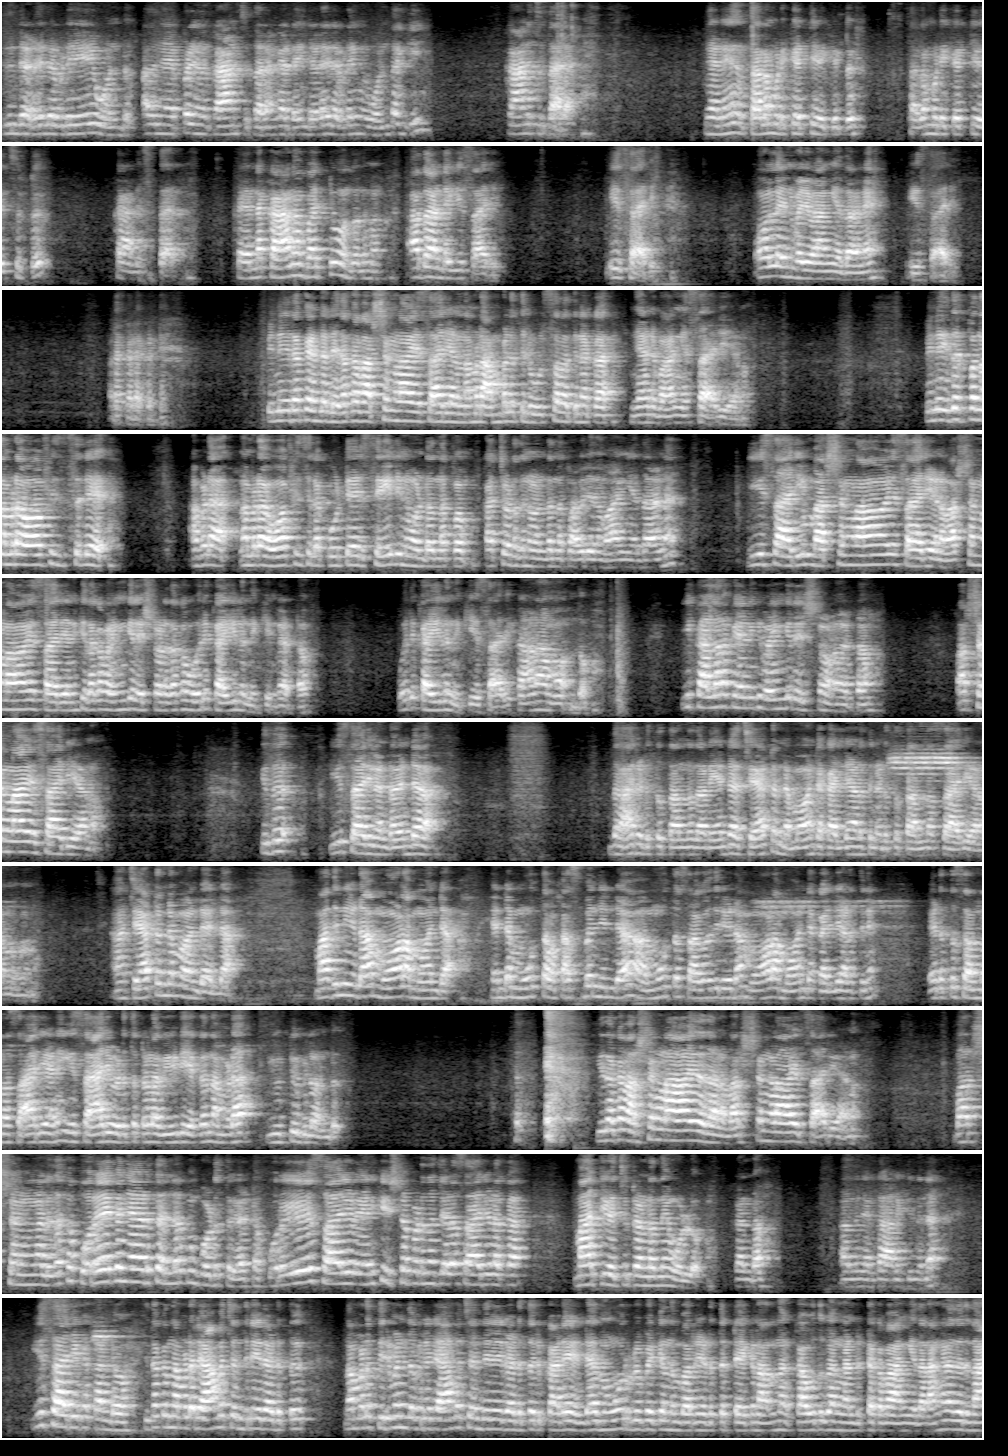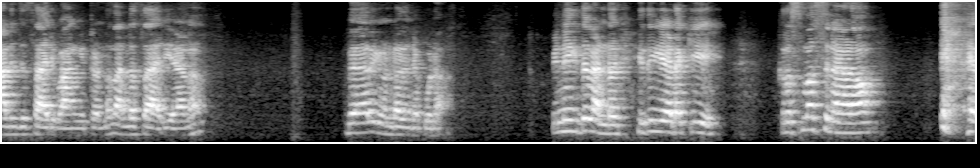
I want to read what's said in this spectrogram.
ഇതിന്റെ ഇടയിൽ എവിടെയും ഉണ്ട്. അത് ഞാൻ എപ്പോഴും കാണിച്ചു തരാം കേട്ടോ. ഇതിന്റെ ഇടയിൽ എവിടെയെങ്കിലും ഉണ്ടെങ്കിൽ കാണിച്ചു തരാം. ഞാൻ തലമുടി കെട്ടി വെക്കിട്ട്. തലമുടി കെട്ടി വെച്ചിട്ട് കാണിച്ചു തരാം. എന്നെ കാണാൻ പറ്റുമോ എന്തോ നിങ്ങൾക്ക് അതാണ്ട് ഈ സാരി. ഈ സാരി. ഓൺലൈൻ വഴി വാങ്ങിയതാണേ ഈ സാരി. അവിടെ കിടക്കട്ടെ. പിന്നെ ഇതൊക്കെ ഉണ്ടല്ലോ ഇതൊക്കെ വർഷങ്ങളായ സാരിയാണ്. നമ്മുടെ അമ്പലത്തിൽ ഉത്സവത്തിനൊക്കെ ഞാൻ വാങ്ങിയ സാരിയാണ്. പിന്നെ ഇതിപ്പോൾ നമ്മുടെ ഓഫീസിൽ അവിടെ നമ്മുടെ ഓഫീസിലെ കൂട്ടുകാർ സെയിലിന് കൊണ്ടുവന്നപ്പം കച്ചവടത്തിന് കൊണ്ടുവന്നപ്പോൾ അവരിന്ന് വാങ്ങിയതാണ്. ഈ സാരിയും വർഷങ്ങളായ സാരിയാണ്. വർഷങ്ങളായ സാരി എനിക്ക് ഇതൊക്കെ ഭയങ്കര ഇഷ്ടമാണ്. ഇതൊക്കെ ഒരു കയ്യിൽ നിൽക്കും കേട്ടോ. ഒരു കയ്യിൽ നിൽക്കും ഈ സാരി. കാണാമോ എന്തോ? ഈ കളറൊക്കെ എനിക്ക് ഭയങ്കര ഇഷ്ടമാണ് കേട്ടോ. വർഷങ്ങളായ സാരിയാണ്. ഇത് ഈ സാരി കണ്ടോ? എന്റെ ഇത് ആരെടുത്ത് തന്നതാണ്? എന്റെ ചേട്ടന്റെ മോന്റെ കല്യാണത്തിനെടുത്ത് തന്ന സാരിയാണെന്ന് ആ ചേട്ടന്റെ മോന്റെ അല്ല. മദിനിയുടെ മോളെ മോന്റെ. എന്റെ മൂത്ത ഹസ്ബൻഡിന്റെ മൂത്ത സഹോദരിയുടെ മോളെ മോന്റെ കല്യാണത്തിന് എടുത്ത് തന്ന സാരിയാണ്. ഈ സാരി എടുത്തിട്ടുള്ള വീഡിയോ ഒക്കെ നമ്മുടെ യൂട്യൂബിലുണ്ട്. ഇതൊക്കെ വർഷങ്ങളായതാണ് വർഷങ്ങളായ സാരിയാണ്. വർഷങ്ങൾ ഇതൊക്കെ കുറേയൊക്കെ ഞാൻ എടുത്ത് എല്ലാവർക്കും കൊടുത്തു കേട്ടോ. കുറേ സാരികൾ എനിക്ക് ഇഷ്ടപ്പെടുന്ന ചില സാരികളൊക്കെ മാറ്റി വെച്ചിട്ടുണ്ടെന്നേ ഉള്ളൂ. കണ്ടോ? അന്ന് ഞാൻ കാണിക്കുന്നില്ല. ഈ സാരിയൊക്കെ കണ്ടോ? ഇതൊക്കെ നമ്മുടെ രാമചന്ദ്രയുടെ അടുത്ത് നമ്മുടെ തിരുവനന്തപുരം രാമചന്ദ്രയുടെ അടുത്തൊരു കടയുണ്ട്. നൂറ് രൂപയ്ക്കെന്നും പറഞ്ഞ് എടുത്തിട്ടേക്കണം. അന്ന് കൗതുകം കണ്ടിട്ടൊക്കെ വാങ്ങിയതാണ്. അങ്ങനെ ഒരു നാലഞ്ച് സാരി വാങ്ങിയിട്ടുണ്ട്. നല്ല സാരിയാണ്. വേറെയുണ്ട് അതിന്റെ കൂടെ. പിന്നെ ഇത് കണ്ടു? ഇത് ഈ ഇടയ്ക്ക് ക്രിസ്മസിനാണോ?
